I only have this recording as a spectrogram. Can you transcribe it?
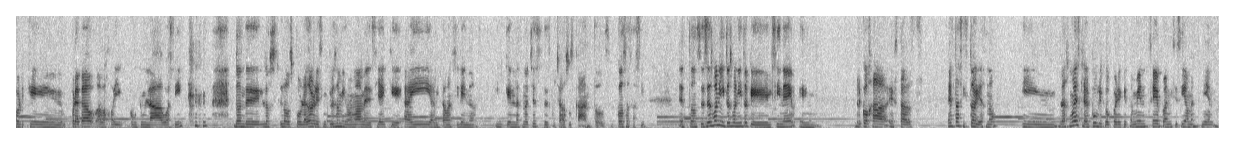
porque por acá abajo hay como que un lago así, donde los, los pobladores, incluso mi mamá me decía que ahí habitaban sirenas y que en las noches se escuchaba sus cantos, cosas así. Entonces es bonito, es bonito que el cine eh, recoja estas, estas historias, ¿no? Y las muestre al público para que también sepan y se siga manteniendo.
